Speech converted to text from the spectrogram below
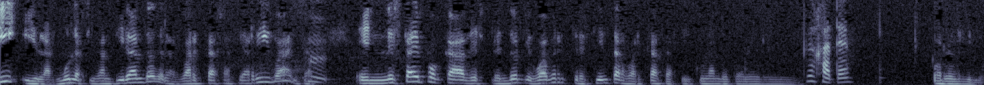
Y, y, las mulas iban tirando de las barcas hacia arriba. Mm. En esta época de esplendor llegó a haber 300 barcazas circulando por el, Fíjate. Por el río.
